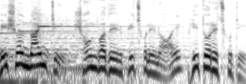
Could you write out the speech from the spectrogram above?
Mission ninety, সংবাদের পিছনে নয়, ভিতরে ছুটি।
